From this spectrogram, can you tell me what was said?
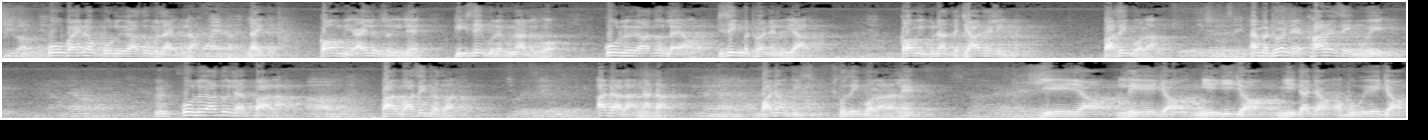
ရှိပါဗျာကိုယ်ပိုင်တော့ကိုယ်လိုရာသို့မလိုက်ဘူးလားလိုက်ပါလိုက်တယ်ကောင်းပြီအဲ့လိုဆိုရင်လေဒီစိတ်ကိုလည်းခုနလိုပေါ့ကိုယ်လိုရာသို့လိုက်အောင်ဒီစိတ်မထွက်နဲ့လို့ရတယ်ကောင်းပြီခုနတရားထဲလိုက်မယ်ဘာစိတ်ပေါ်လာအဲမထွက်နဲ့ခါတဲ့စိတ်မွေး ဟမ်ကိုယ်လိုရာသို့လည်းပါလာဘာဘာစိတ်ထွက်သွားလဲအတ္တလားအနတ္တဘာကြောင့်ဒီသိုးစိတ်ပေါ်လာတာလဲရေကြောင့်လေကြောင့်မြေကြီးကြောင့်မြေဓာတ်ကြောင့်အပူအေးကြောင့်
